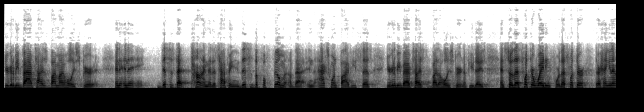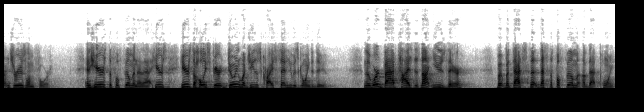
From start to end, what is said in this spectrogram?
you're going to be baptized by my Holy Spirit. And, and this is that time that is happening. This is the fulfillment of that. In Acts 1:5, he says, You're going to be baptized by the Holy Spirit in a few days. And so that's what they're waiting for. That's what they're, they're hanging out in Jerusalem for. And here's the fulfillment of that. Here's, here's the Holy Spirit doing what Jesus Christ said he was going to do. And the word baptized is not used there, but, but that's, the, that's the fulfillment of that point.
